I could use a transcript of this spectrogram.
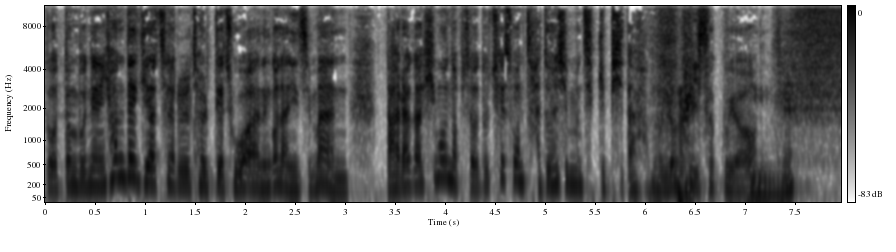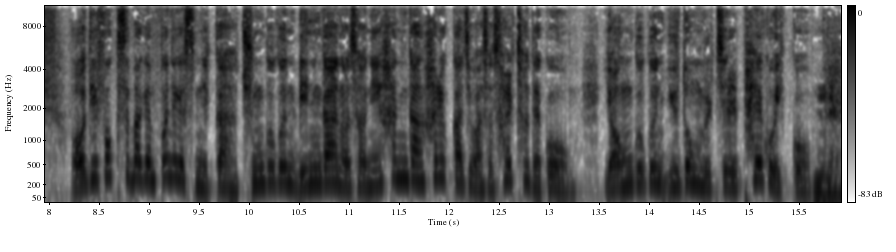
또 어떤 분은 현대 기아차를 절대 좋아하는 건 아니지만 나라가 힘은 없어도 최소한 자존심은 지킵시다. 뭐 이런 글이 있었고요. 음, 예. 어디 폭스바겐 뿐이겠습니까? 중국은 민간 어선이 한강 하류까지 와서 설쳐대고 영국은 유독 물질 팔고 있고 네.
